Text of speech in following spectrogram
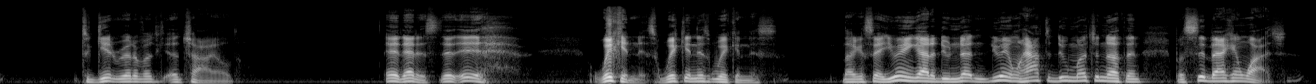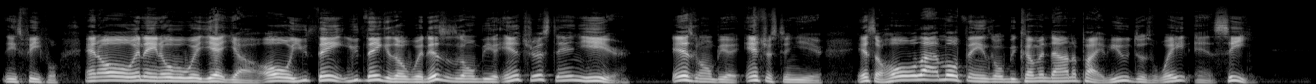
to get rid of a, a child. It, that is it, it, wickedness, wickedness, wickedness. Like I said, you ain't got to do nothing. You ain't gonna have to do much of nothing, but sit back and watch these people. And oh, it ain't over with yet, y'all. Oh, you think you think it's over with? This is gonna be an interesting year. It's gonna be an interesting year. It's a whole lot more things gonna be coming down the pipe. You just wait and see.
